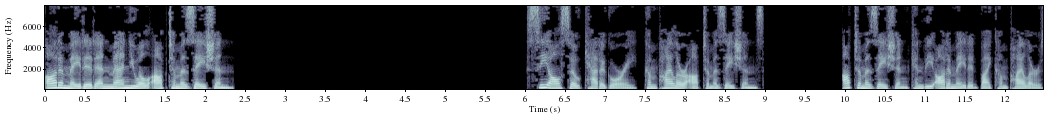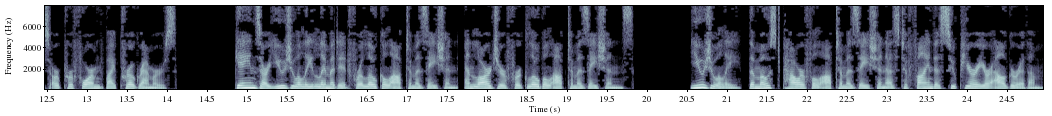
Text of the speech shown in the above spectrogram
Automated and manual optimization. See also category, compiler optimizations. Optimization can be automated by compilers or performed by programmers. Gains are usually limited for local optimization, and larger for global optimizations. Usually, the most powerful optimization is to find a superior algorithm.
